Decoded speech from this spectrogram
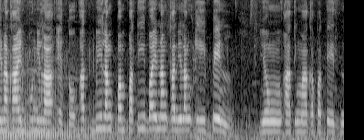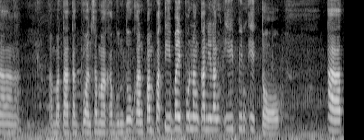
kinakain po nila ito. At bilang pampatibay ng kanilang ipin yung ating mga kapatid na matatagpuan sa mga kabundukan pampatibay po ng kanilang ipin ito at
